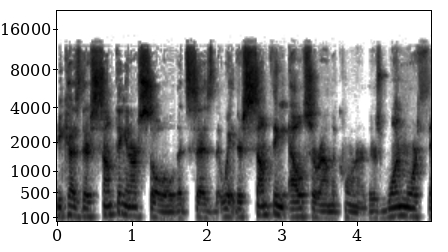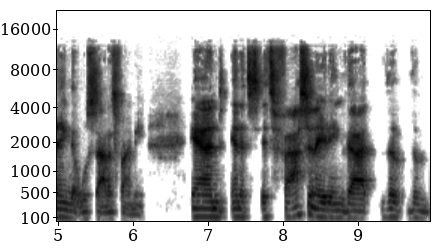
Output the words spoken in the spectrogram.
because there's something in our soul that says that wait there's something else around the corner. There's one more thing that will satisfy me. And and it's it's fascinating that the the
